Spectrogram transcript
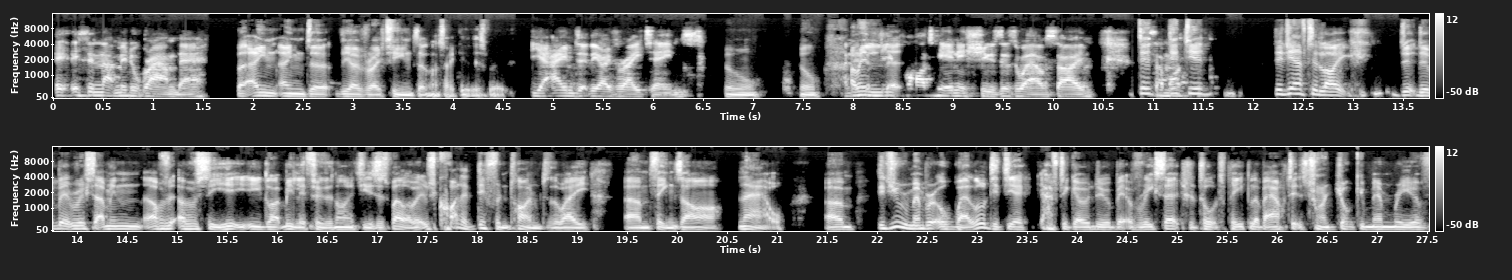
it, it's in that middle ground there. but aim, aimed at the over 18s. Then I take it this book. Yeah, aimed at the over 18s. Cool, cool. And I mean, uh, hard hitting issues as well. So did, someone- did you did you have to like do, do a bit of research? I mean, obviously, you, you like me lived through the nineties as well. But it was quite a different time to the way um, things are now. Um, did you remember it all well, or did you have to go and do a bit of research and talk to people about it to try and jog your memory of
